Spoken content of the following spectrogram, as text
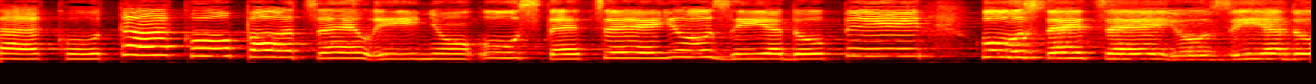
Teku, teku paceliņu, uztecēju ziedu pīt, uztecēju ziedu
